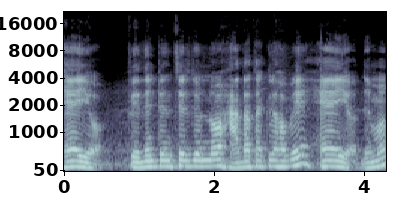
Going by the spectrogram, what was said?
হ্যায় প্রেজেন্ট টেন্সের জন্য হাদা থাকলে হবে হ্যায় যেমন,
